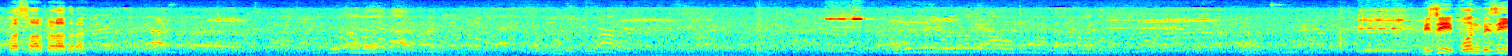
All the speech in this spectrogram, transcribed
ಇಪ್ಪತ್ತು ಸಾವಿರ ರೂಪಾಯಿ ಹೇಳತ್ತಾರ busy phone busy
